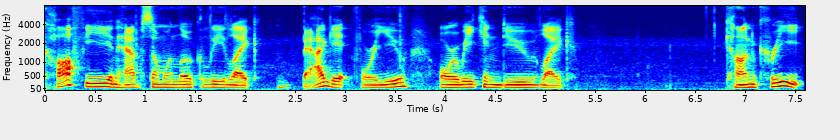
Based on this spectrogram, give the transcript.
coffee and have someone locally like bag it for you, or we can do like concrete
